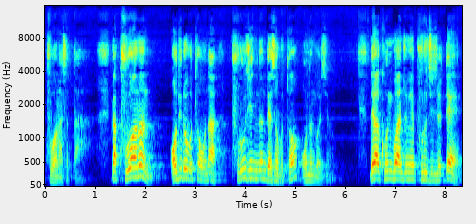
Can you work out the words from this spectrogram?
구원하셨다. 그러니까 구원은 어디로부터 오나 부르짖는 데서부터 오는 거죠. 내가 곤고한 중에 부르짖을 때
